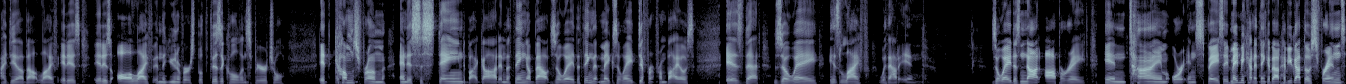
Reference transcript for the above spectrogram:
idea about life. It is, it is all life in the universe, both physical and spiritual. It comes from and is sustained by God. And the thing about Zoe, the thing that makes Zoe different from bios, is that Zoe is life without end. Zoe does not operate in time or in space. It made me kind of think about have you got those friends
